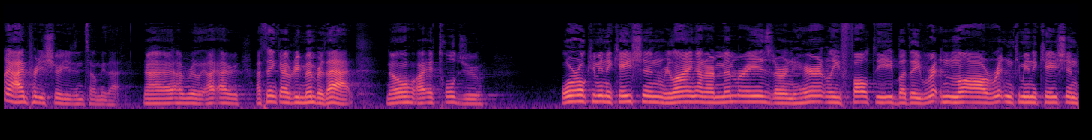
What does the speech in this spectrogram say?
I'm pretty sure you didn't tell me that. I, I'm really, I, I, I think I remember that. No, I told you. Oral communication, relying on our memories, are inherently faulty, but the written law, written communication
